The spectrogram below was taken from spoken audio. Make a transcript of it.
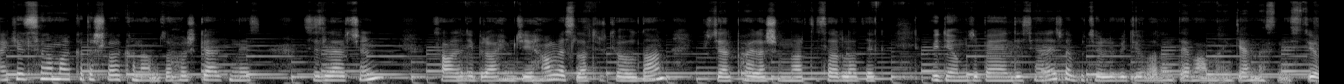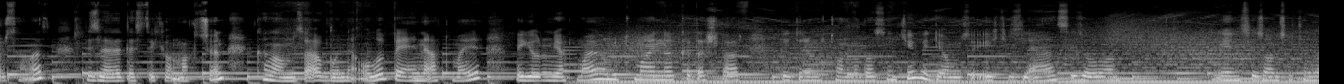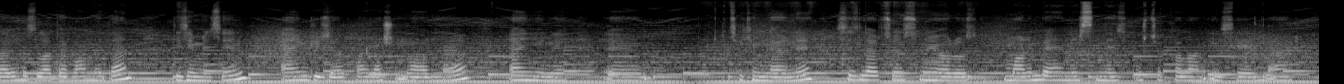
Herkese selam arkadaşlar kanalımıza hoş geldiniz. Sizler için Salih İbrahim Cihan ve Sıla Türkoğlu'dan güzel paylaşımlar tasarladık. Videomuzu beğendiyseniz ve bu türlü videoların devamının gelmesini istiyorsanız bizlere destek olmak için kanalımıza abone olup beğeni atmayı ve yorum yapmayı unutmayın arkadaşlar. Bildirim butonuna basın ki videomuzu ilk izleyen siz olun. Yeni sezon çekimleri hızla devam eden dizimizin en güzel paylaşımlarını, en yeni e, çekimlerini sizler için sunuyoruz. Umarım beğenirsiniz. Hoşçakalın, iyi seyirler.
